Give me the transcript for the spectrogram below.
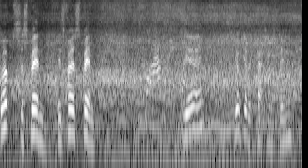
Whoops, a spin. His first spin. Yeah, you're good at catching spins.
